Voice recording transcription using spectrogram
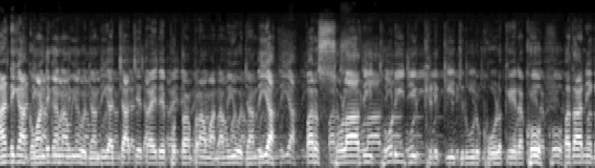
ਆਂਡੀਆਂ ਗਵਾਂਡੀਆਂ ਨਾਲ ਵੀ ਹੋ ਜਾਂਦੀ ਆ ਚਾਚੇ ਤਾਏ ਦੇ ਪੁੱਤਾਂ ਭਰਾਵਾਂ ਨਾਲ ਵੀ ਹੋ ਜਾਂਦੀ ਆ। ਪਰ ਸੁਲਾ ਦੀ ਥੋੜੀ ਜੀ ਖਿੜਕੀ ਜ਼ਰੂਰ ਖੋਲ ਕੇ ਰੱਖੋ। ਪਤਾ ਨਹੀਂ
